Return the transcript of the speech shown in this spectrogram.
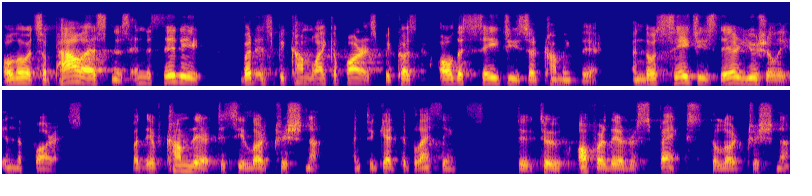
Although it's a palace and it's in the city, but it's become like a forest because all the sages are coming there. And those sages, they're usually in the forest, but they've come there to see Lord Krishna and to get the blessings, to, to offer their respects to Lord Krishna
